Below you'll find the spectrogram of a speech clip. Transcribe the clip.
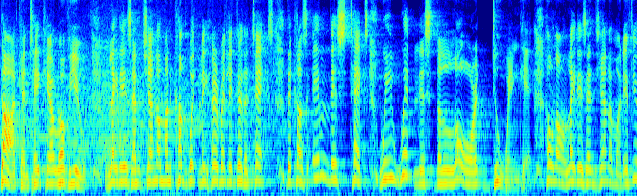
God can take care of you. Ladies and gentlemen, come with me hurriedly to the text because in this text we witness the Lord doing it. Hold on, ladies and gentlemen. If you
